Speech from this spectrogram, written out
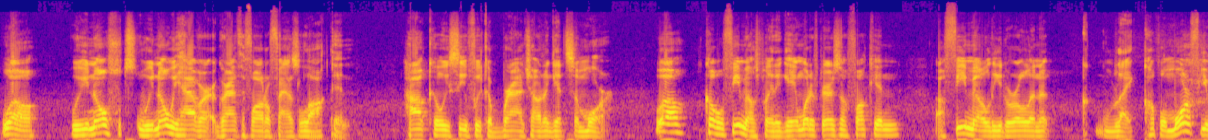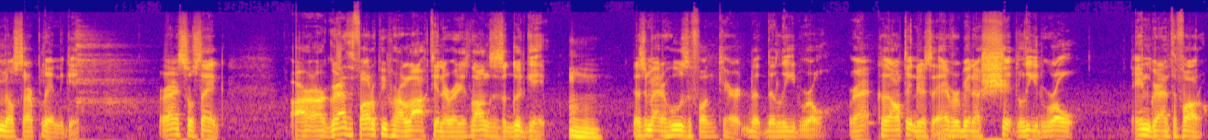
Well, we know we know we have our Grand Theft Auto fans locked in. How can we see if we could branch out and get some more? Well, a couple females play the game. What if there's a fucking a female lead role and a like couple more females start playing the game? Right? So it's like our, our Grand Theft Auto people are locked in already as long as it's a good game. Mm-hmm. Doesn't matter who's the fucking character, the, the lead role, right? Because I don't think there's ever been a shit lead role in Grand Theft Auto,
